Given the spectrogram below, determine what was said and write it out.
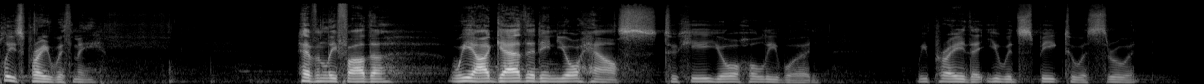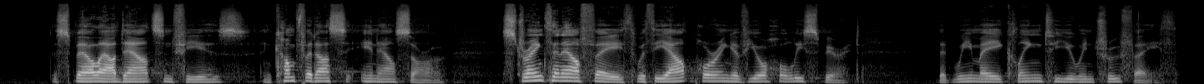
Please pray with me. Heavenly Father, we are gathered in your house to hear your holy word. We pray that you would speak to us through it, dispel our doubts and fears, and comfort us in our sorrow. Strengthen our faith with the outpouring of your Holy Spirit, that we may cling to you in true faith.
